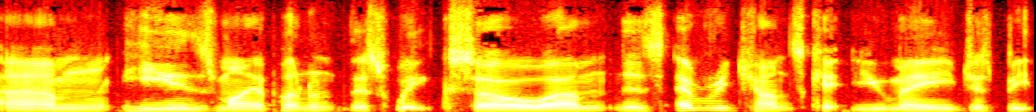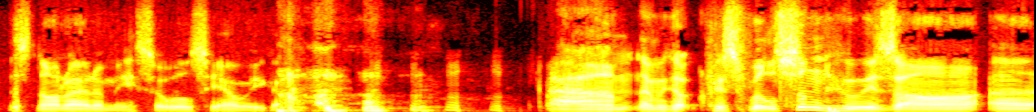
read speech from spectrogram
Um, he is my opponent this week, so um, there's every chance, Kit, you may just beat the snot out of me. So we'll see how we go. Um, then we've got Chris Wilson, who is our uh,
